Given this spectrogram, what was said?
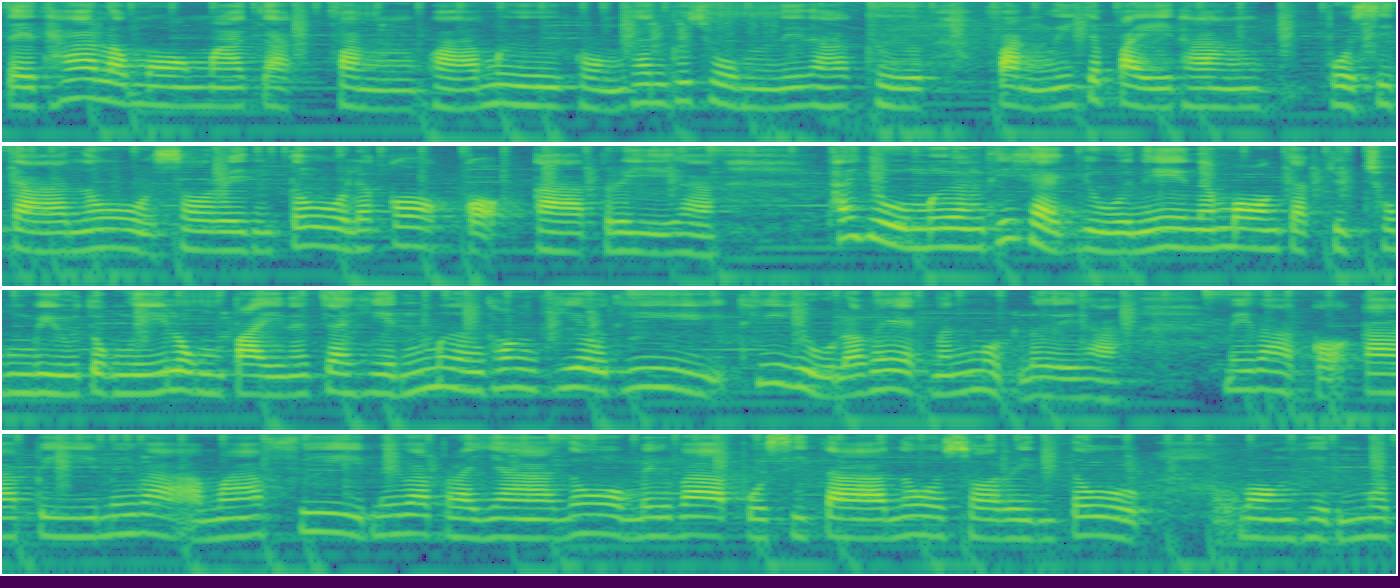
แต่ถ้าเรามองมาจากฝั่งขวามือของท่านผู้ชมนี่นะคะคือฝั่งนี้จะไปทางโปซิตาโนซอเรนโต แล้วก็เกาะกาปรีค่ะ ถ้าอยู่เมืองที่แขกอยู่นี่นะมองจากจุดชมวิวตรงนี้ลงไปนะจะเห็นเมืองท่องเที่ยวที่ที่อยู่ละแวกนั้นหมดเลยค่ะ ไม่ว่าเกาะกาปี ไม่ว่าอามาฟี่ ไม่ว่าปรายาโนไม่ว่าโปซิตาโนซอเรนโต มองเห็นหมด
